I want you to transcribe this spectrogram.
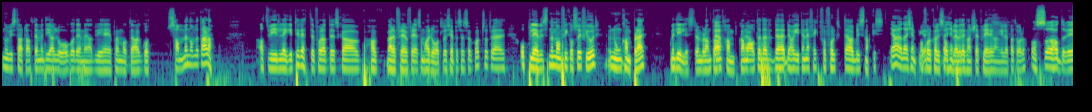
når vi starta alt det med dialog og det med at vi på en måte har gått sammen om dette her, da. At vi legger til rette for at det skal ha, være flere og flere som har råd til å kjøpe sesongkort. Så tror jeg opplevelsene man fikk også i fjor, noen kamper der, med Lillestrøm bl.a., Ja. annet HamKam og alt det det, det har gitt en effekt for folk. Det har blitt snakkis. Ja, ja, det er Og folk har lyst til å oppleve det kanskje flere ganger i løpet av et år. Da. Og så hadde vi,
